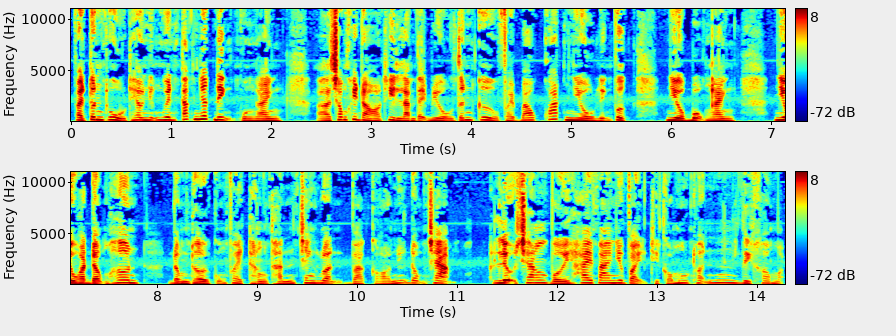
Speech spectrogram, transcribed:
phải tuân thủ theo những nguyên tắc nhất định của ngành. À, trong khi đó thì làm đại biểu dân cử phải bao quát nhiều lĩnh vực, nhiều bộ ngành, nhiều hoạt động hơn, đồng thời cũng phải thẳng thắn tranh luận và có những động chạm. Liệu chăng với hai vai như vậy thì có mâu thuẫn gì không ạ?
